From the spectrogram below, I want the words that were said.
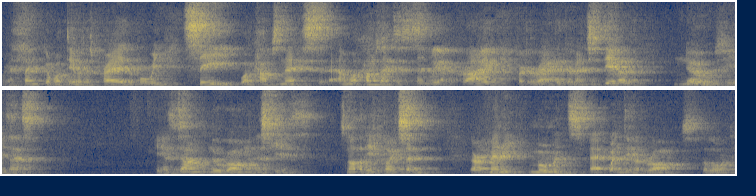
We're to think of what David has prayed before we see what comes next. And what comes next is simply a cry for direct intervention. David knows he is innocent. He has done no wrong in this case. It's not that he's without sin. There are many moments uh, when David wrongs the Lord.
